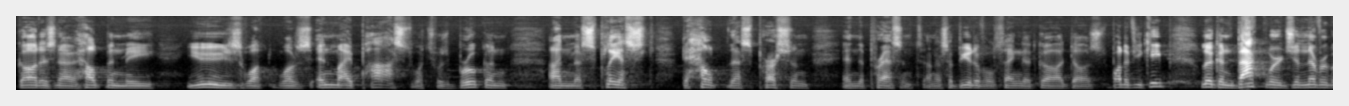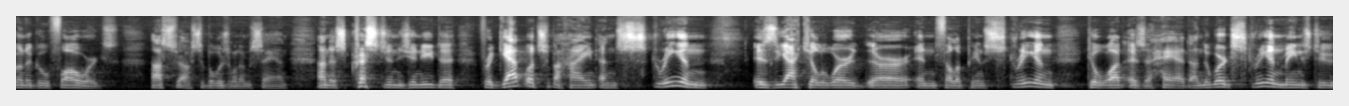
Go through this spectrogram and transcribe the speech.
God is now helping me use what was in my past, which was broken and misplaced, to help this person in the present. And it's a beautiful thing that God does. But if you keep looking backwards, you're never going to go forwards. That's, I suppose, what I'm saying. And as Christians, you need to forget what's behind and strain is the actual word there in Philippians. Strain to what is ahead. And the word strain means to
